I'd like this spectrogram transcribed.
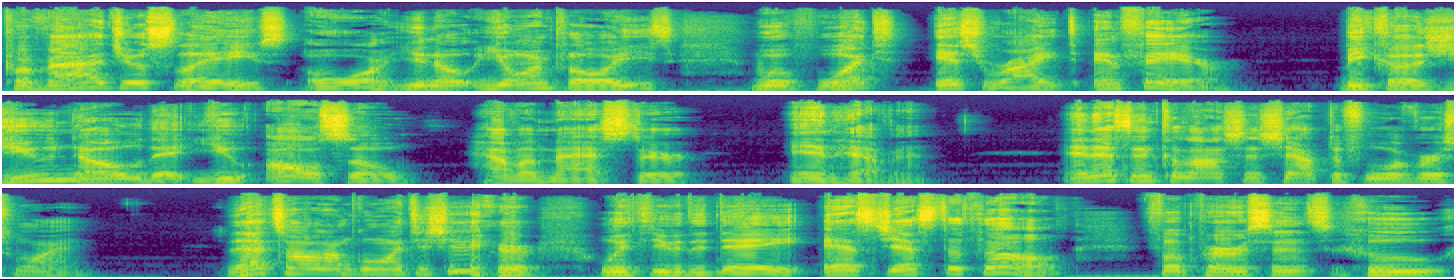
provide your slaves or, you know, your employees with what is right and fair because you know that you also have a master in heaven. And that's in Colossians chapter 4 verse 1. That's all I'm going to share with you today as just a thought for persons who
